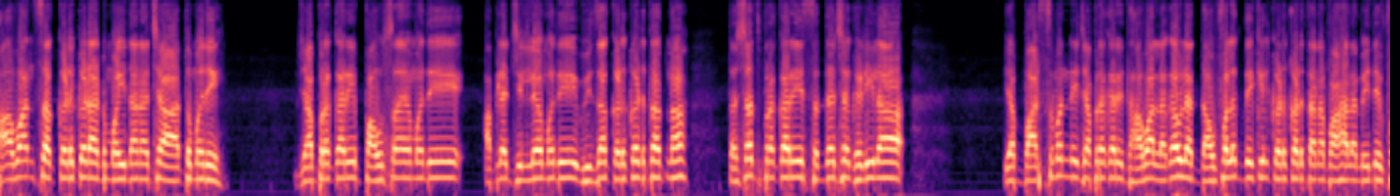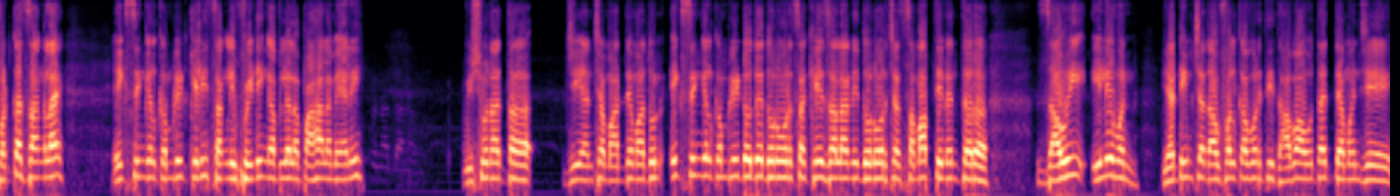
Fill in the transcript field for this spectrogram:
धावांचा कडकडाट मैदानाच्या आतमध्ये ज्या प्रकारे पावसाळ्यामध्ये आपल्या जिल्ह्यामध्ये विजा कडकडतात ना तशाच प्रकारे सध्याच्या घडीला या बॅट्समनने ज्या प्रकारे धावा लगावल्या धावफलक देखील कडकडताना पाहायला मिळते. फटका चांगला आहे एक सिंगल कंप्लीट केली. चांगली फिल्डिंग आपल्याला पाहायला मिळाली. विश्वनाथ जी यांच्या माध्यमातून एक सिंगल कंप्लीट होते. दोन ओव्हरचा खेळ झाला आणि दोन ओव्हरच्या समाप्तीनंतर जावी इलेव्हन या टीमच्या धावफलकावरती धावा होत आहेत. त्या म्हणजे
